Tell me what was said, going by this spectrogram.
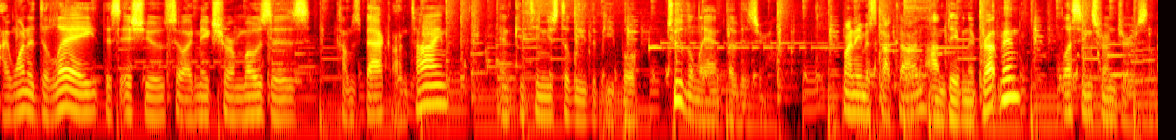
I want to delay this issue so I make sure Moses comes back on time and continues to lead the people to the land of Israel. My name is Scott Kahn. I'm David Nick Blessings from Jerusalem.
